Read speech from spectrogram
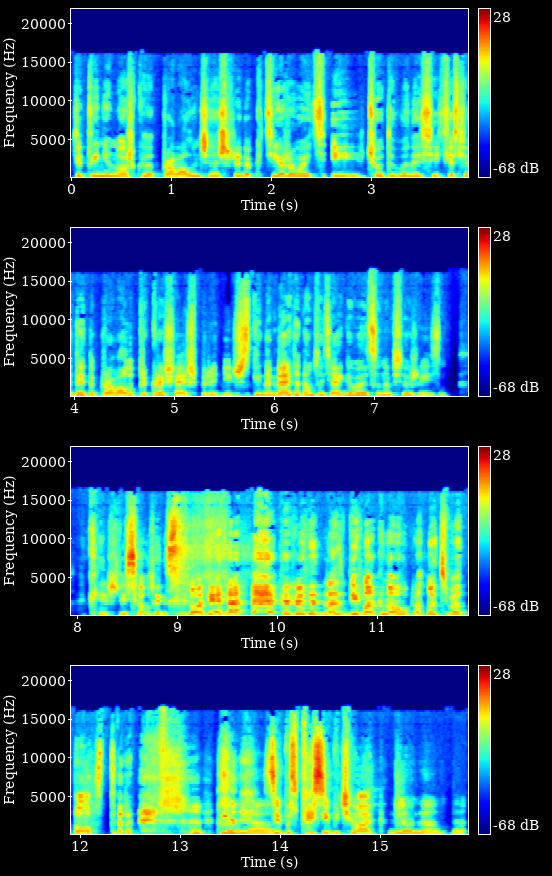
где ты немножко этот провал начинаешь редактировать и что-то выносить, если ты это провалы прекращаешь периодически. Иногда это там затягивается на всю жизнь. Конечно, веселая история. Как разбил окно, украл у тебя тостер. Ну, да. Типа, спасибо, чувак. Ну да, да.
